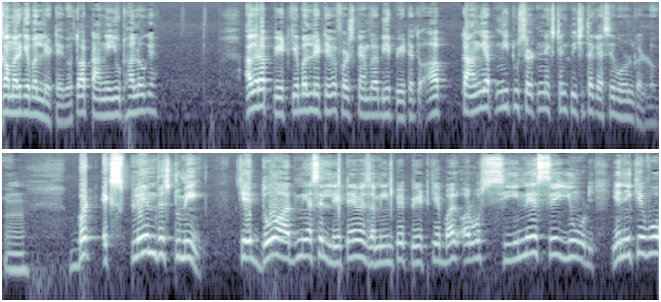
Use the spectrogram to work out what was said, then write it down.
कमर के बल लेटे हुए हो तो आप टांगे ही उठा लोगे। अगर आप पेट के बल लेटे हुए फ़र्स्ट कैमरा अभी ये पेट है तो आप टांगे अपनी टू सर्टन एक्सटेंट पीछे तक ऐसे रोल कर लोगे। But explain this to me कि दो आदमी ऐसे लेटे हुए ज़मीन पे पेट के बल और वो सीने से यूँ उड़ यानी कि वो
